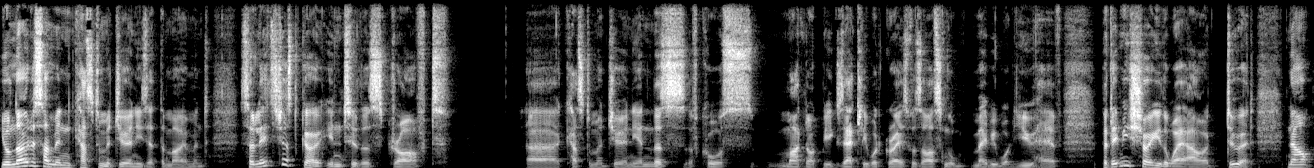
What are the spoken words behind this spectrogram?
You'll notice I'm in customer journeys at the moment. So let's just go into this draft uh, customer journey. And this, of course, might not be exactly what Grace was asking, or maybe what you have. But let me show you the way I would do it. Now,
